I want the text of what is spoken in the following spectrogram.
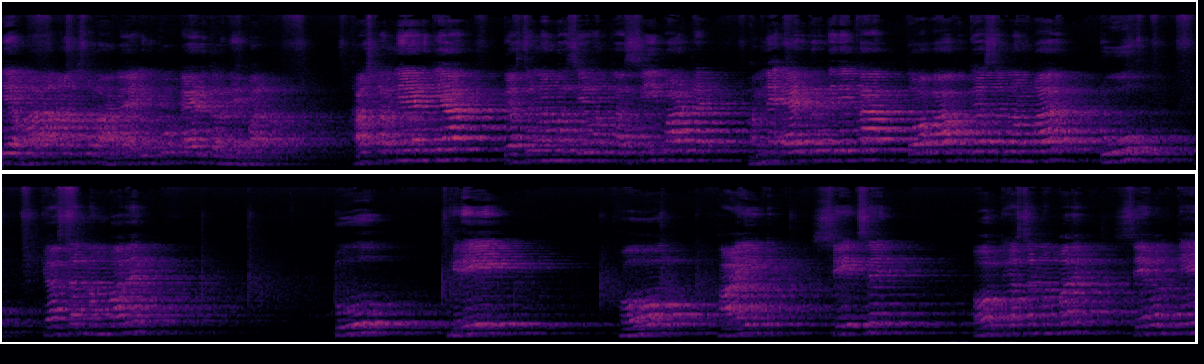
ये हमारा answer आ गया इनको ऐड करने पर। फ़र्स्ट हमने ऐड किया क्वेश्चन नंबर सेवन का सी पार्ट हमने ऐड करके देखा तो अब आप question number two question number two three four five six और क्वेश्चन नंबर सेवन के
